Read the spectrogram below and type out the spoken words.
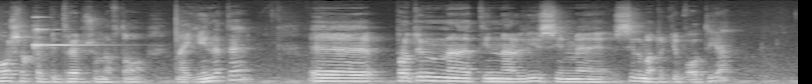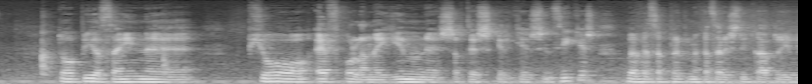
πώς θα το επιτρέψουν αυτό να γίνεται; Ε, προτείνουν ε, την λύση με σύρματοκιβώτια, το οποίο θα είναι πιο εύκολα να γίνουν σε αυτές τις καιρικές συνθήκες. Βέβαια θα πρέπει να καθαριστεί κάτω η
